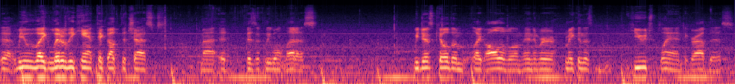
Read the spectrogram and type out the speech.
Yeah, we like literally can't pick up the chest, Matt. It physically won't let us. We just killed them, like all of them, and we're making this huge plan to grab this.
